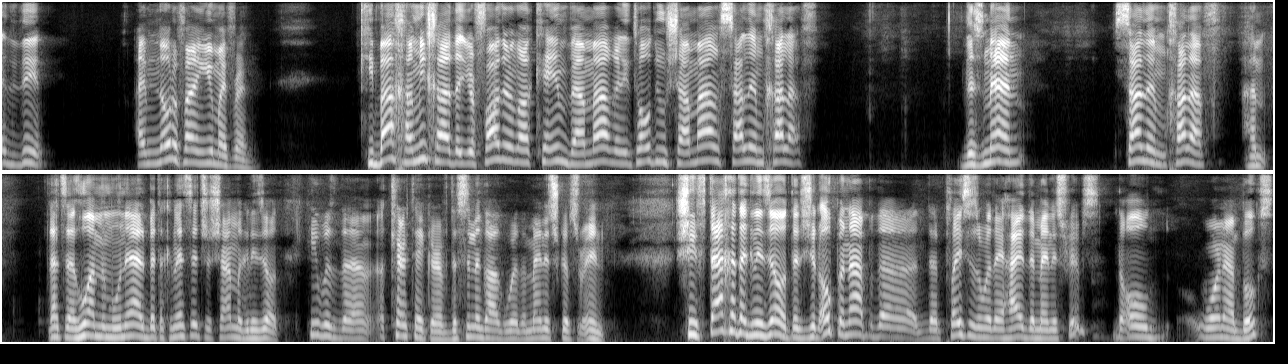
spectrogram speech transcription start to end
ידידי, I'm notifying you, my friend. כי בא חמיך that your father-in-law came ואמר, and he told you, שאמר סלם חלף. This man, סלם חלף, המ- that's a, הוא הממונה על בית הכנסת ששם הגניזות. He was the caretaker of the synagogue where the manuscripts were in. שיפתח את הגניזות, that he should open up the, the places where they hide the manuscripts, the old worn out books,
